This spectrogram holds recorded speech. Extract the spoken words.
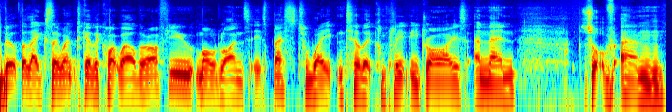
built the legs, they went together quite well. There are a few mould lines, it's best to wait until it completely dries and then sort of um,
